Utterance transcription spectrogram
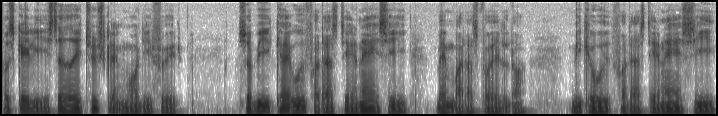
forskellige steder i Tyskland, hvor de er født. Så vi kan ud fra deres DNA sige, hvem var deres forældre. Vi kan ud fra deres DNA sige,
